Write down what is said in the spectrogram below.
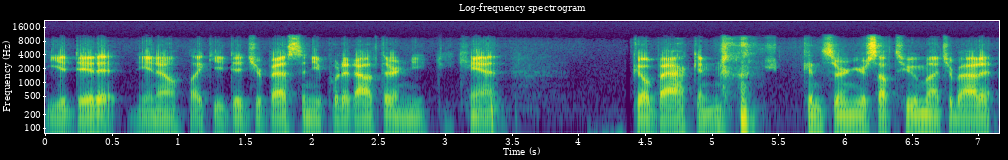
you did it, you know, like you did your best and you put it out there and you, you can't go back and concern yourself too much about it.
